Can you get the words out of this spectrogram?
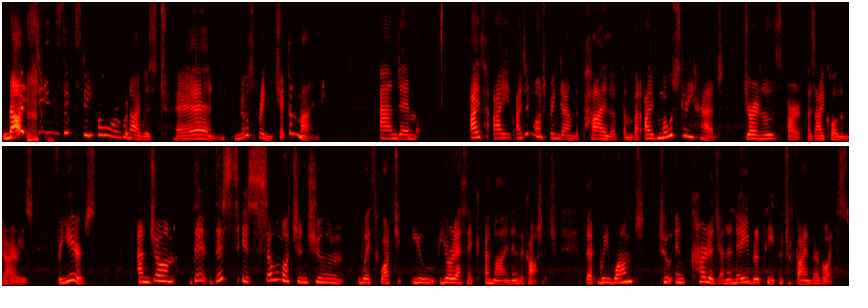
1964 when I was 10. No spring chicken mind. And um, I've I, I didn't want to bring down the pile of them, but I've mostly had journals, or as I call them, diaries, for years. And John, th- this is so much in tune with what you your ethic and mine in the cottage that we want to encourage and enable people to find their voice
